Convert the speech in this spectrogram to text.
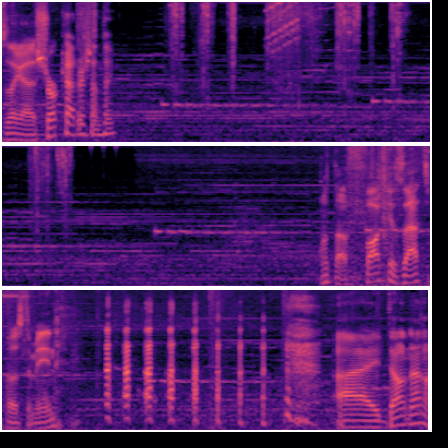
Is like a shortcut or something? What the fuck is that supposed to mean? I don't know.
